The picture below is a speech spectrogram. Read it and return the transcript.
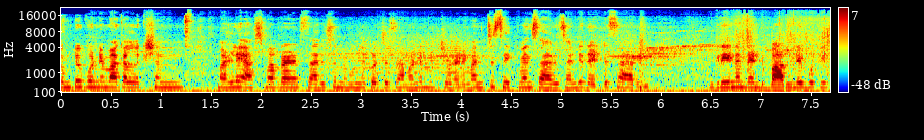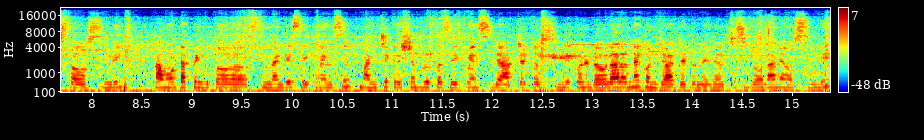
వెల్కమ్ టు పూర్ణిమ కలెక్షన్ మళ్ళీ అస్మా బ్రాండెడ్ శారీస్ మేము ముందుకు వచ్చేసామండి. మీరు చూడండి మంచి సీక్వెన్స్ శారీస్ అండి. రెడ్ శారీ గ్రీన్ అండ్ రెండు బాందినీ బూటీస్తో వస్తుంది. టమోటా పింక్తో వస్తుందండి సీక్వెన్స్ మంచి కృష్ణ బ్లూతో సీక్వెన్స్ జార్జెట్ వస్తుంది. కొన్ని డోలాలు ఉన్నాయి కొన్ని జార్జెట్ ఉన్నాయి. ఇది వచ్చేసి డోలానే వస్తుంది.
